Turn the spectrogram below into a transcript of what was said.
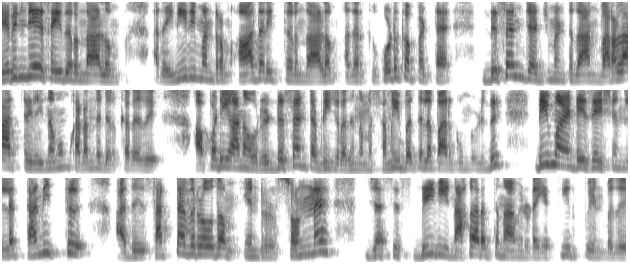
தெரிந்தே செய்திருந்தாலும் அதை நீதிமன்றம் ஆதரித்திருந்தாலும் அதற்கு கொடுக்கப்பட்ட டிசன்ட் ஜட்ஜ்மெண்ட் தான் வரலாற்றில் இன்னமும் கடந்து நிற்கிறது. அப்படியான ஒரு டிசன்ட் அப்படிங்கிறது நம்ம சமீபத்தில் பார்க்கும் பொழுது டிமானிட்டைசேஷனில் தனித்து அது சட்டவிரோதம் என்று சொன்ன ஜஸ்டிஸ் பி வி நகரத்னாவினுடைய தீர்ப்பு என்பது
